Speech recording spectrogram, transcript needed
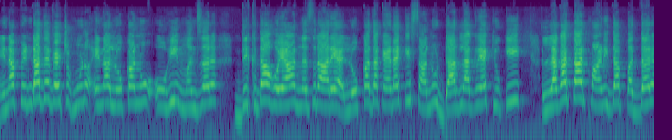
ਇਹਨਾਂ ਪਿੰਡਾਂ ਦੇ ਵਿੱਚ ਹੁਣ ਇਹਨਾਂ ਲੋਕਾਂ ਨੂੰ ਉਹੀ ਮੰਜ਼ਰ ਦਿਖਦਾ ਹੋਇਆ ਨਜ਼ਰ ਆ ਰਿਹਾ ਹੈ। ਲੋਕਾਂ ਦਾ ਕਹਿਣਾ ਹੈ ਕਿ ਸਾਨੂੰ ਡਰ ਲੱਗ ਰਿਹਾ ਹੈ, ਕਿਉਂਕਿ ਲਗਾਤਾਰ ਪਾਣੀ ਦਾ ਪੱਧਰ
